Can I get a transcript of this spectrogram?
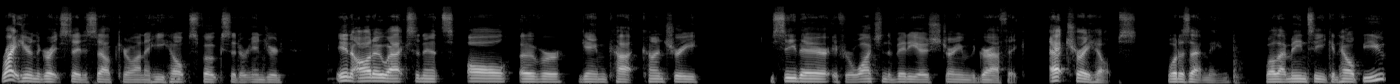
right here in the great state of South Carolina. He helps folks that are injured in auto accidents all over Gamecock country. You see there, if you're watching the video stream, the graphic at Trey Helps. What does that mean? Well, that means he can help you,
